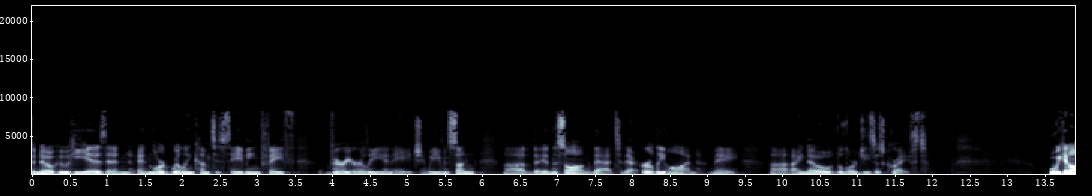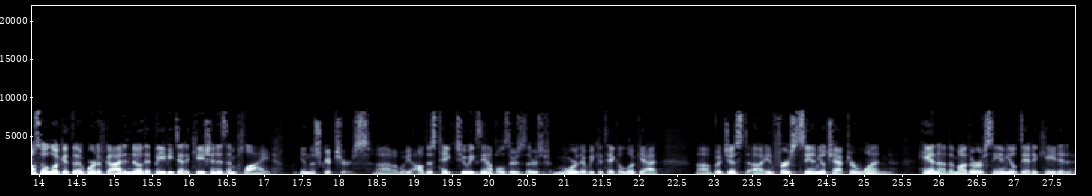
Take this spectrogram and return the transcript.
to know who he is and, and Lord willing, come to saving faith very early in age. And we even sung uh, in the song that, that early on may uh, I know the Lord Jesus Christ. Well, we can also look at the Word of God and know that baby dedication is implied in the Scriptures. Uh, I'll just take two examples. There's, there's more that we could take a look at. Uh, but just uh, in 1 Samuel chapter 1, Hannah, the mother of Samuel, dedicated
